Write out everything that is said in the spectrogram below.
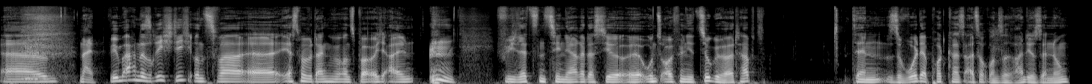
Ähm, nein, wir machen das richtig und zwar äh, erstmal bedanken wir uns bei euch allen für die letzten zehn Jahre, dass ihr äh, uns Eufeln hier zugehört habt. Denn sowohl der Podcast als auch unsere Radiosendung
